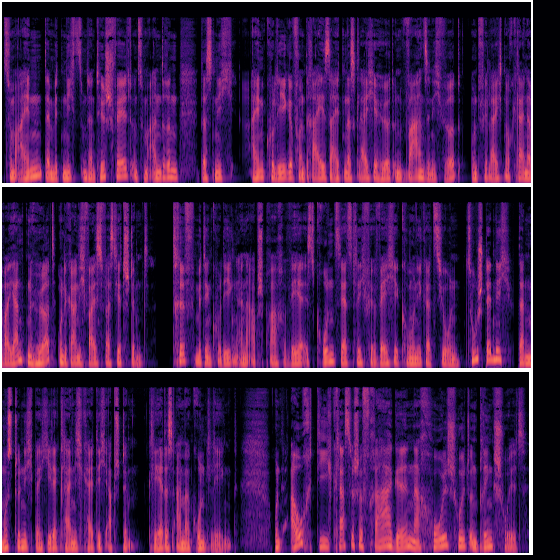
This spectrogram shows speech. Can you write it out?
Zum einen, damit nichts unter den Tisch fällt und zum anderen, dass nicht ein Kollege von drei Seiten das gleiche hört und wahnsinnig wird und vielleicht noch kleine Varianten hört und gar nicht weiß, was jetzt stimmt. Triff mit den Kollegen eine Absprache, wer ist grundsätzlich für welche Kommunikation zuständig, dann musst du nicht bei jeder Kleinigkeit dich abstimmen. Klär das einmal grundlegend. Und auch die klassische Frage nach Hohlschuld und Bringschuld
